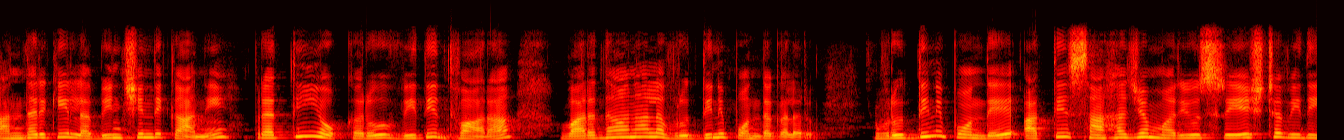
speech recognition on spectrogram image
అందరికీ లభించింది కానీ ప్రతి ఒక్కరూ విధి ద్వారా వరదానాల వృద్ధిని పొందగలరు. వృద్ధిని పొందే అతి సహజ మరియు శ్రేష్ఠ విధి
